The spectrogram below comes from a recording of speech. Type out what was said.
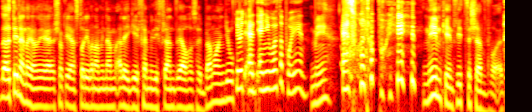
de tényleg nagyon sok ilyen sztori van, ami nem eléggé family friendly ahhoz, hogy bemondjuk. Jó, hogy ennyi volt a poén? Mi? Ez volt a poén? Mémként viccesebb volt.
